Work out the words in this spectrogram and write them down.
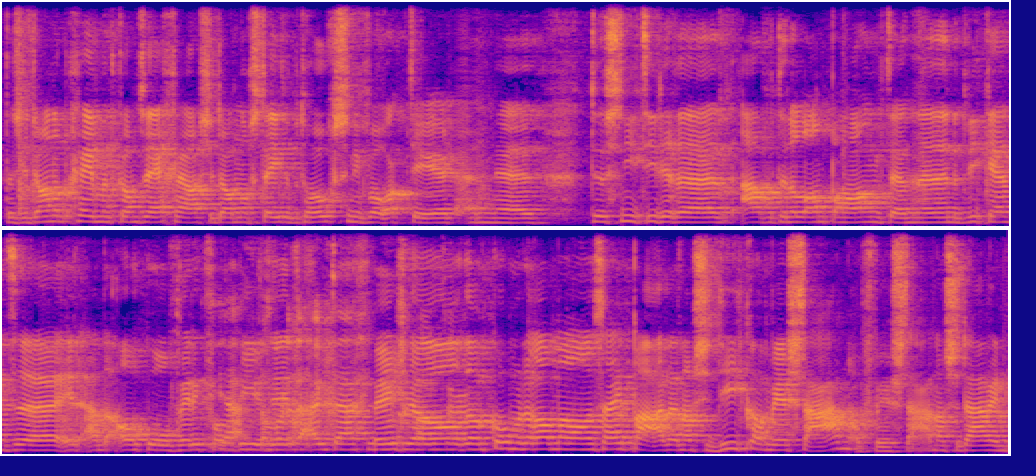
dat je dan op een gegeven moment kan zeggen, als je dan nog steeds op het hoogste niveau acteert en uh, dus niet iedere avond in de lampen hangt en uh, in het weekend aan de alcohol of weet ik veel ja, bier zit. weet je wel, dan komen er allemaal zijpaden. En als je die kan weerstaan, of weerstaan, als je daarin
